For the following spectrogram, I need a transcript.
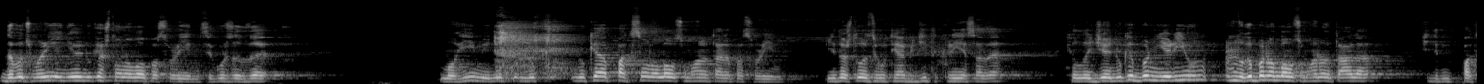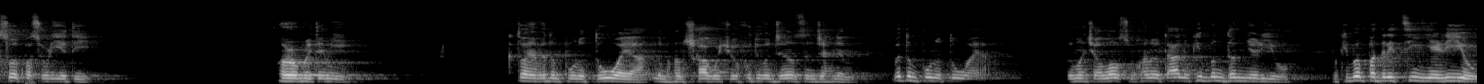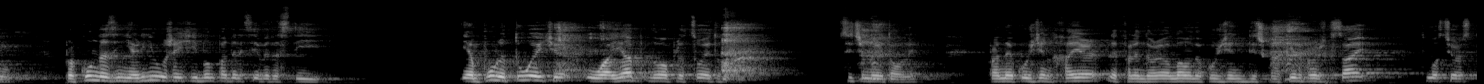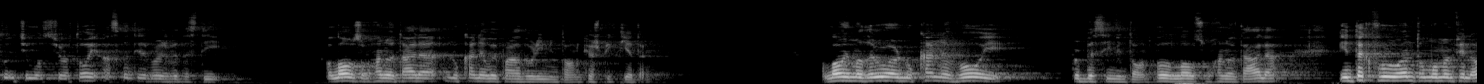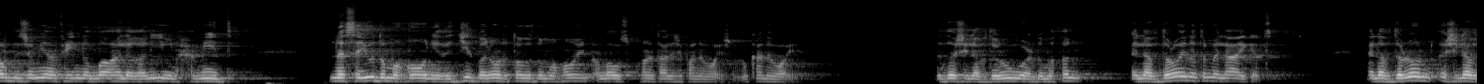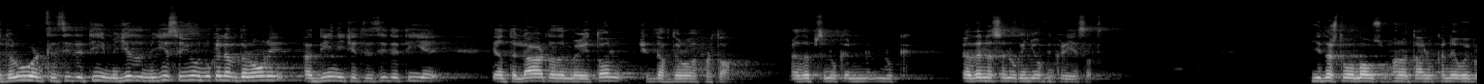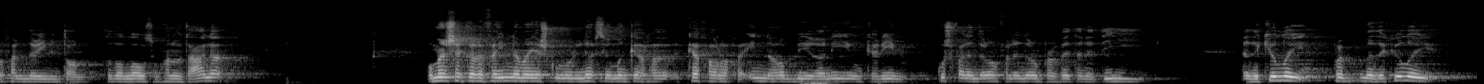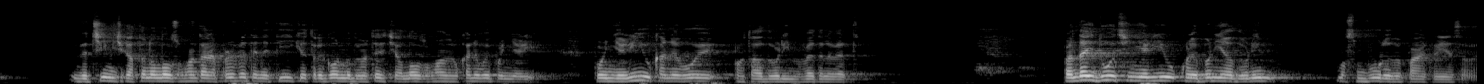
devotshmëria e njeriut nuk ja shton Allahut pasurinë, sikurse dhe mohimi nuk nuk nuk ja pakson Allahut subhanahu wa taala pasurinë. Gjithashtu edhe sikur t'i japë gjithë krijesave, kjo lloj gjë nuk e bën njeriu, nuk e bën Allahu subhanahu wa taala që të paksohet pasuria e tij. O robërit e mi. Këto janë vetëm punët tuaja, domethënë shkaku që ju futi në xhenet ose në xhenem. Vetëm punët tuaja. Domethënë që Allahu subhanahu wa taala nuk i bën dëm njeriut, nuk i bën padrejtësi njeriut. Përkundazi njeriu është ai që i bën padrejtësi vetes tij. janë punët tuaja që ua jap dhe ua plotësoj ato siç e meritoni. Prandaj kush gjen hajër, le të falënderojë Allahun dhe kush gjen diçka tjetër përveç kësaj, të mos qortoj, të mos qortoj askënd tjetër përveç vetes tij. Allahu subhanahu wa taala nuk ka nevojë për adhurimin ton, kjo është pikë tjetër. Allahu i madhëruar nuk ka nevojë për besimin tonë. Thot Allahu subhanahu wa taala: "In takfuru antum wa man fil ardi jami'an fa inna Allaha la ghaniyyun hamid." Nëse ju do mohoni dhe gjithë banorët e tokës do mohojnë, Allahu subhanahu wa taala është i panevojshëm, nuk ka nevojë. Dhe është i lavdëruar, domethënë e lavdërojnë atë melaiket. e lavdëron është i lavdëruar në cilësitë e tij megjithëse megjithëse ju nuk e lavdëroni ta dini që cilësitë e tij janë të larta dhe meriton që të lavdërohet për to edhe pse nuk e nuk edhe nëse nuk e njohin krijesat gjithashtu Allahu subhanahu wa taala nuk ka nevojë për falënderimin ton thot Allahu subhanahu wa taala Ue men shekere fe innama jeshkuru li nefsihi, ue men kefara fe inna rabbi ganijun kerim, kush falenderon, falenderon për veten e tij. Edhe ky lloj, për, me dhe ky lloj veçimi që ka thënë Allah subhanahu taala për veten e tij kjo tregon me të vërtetë që Allah subhanahu taala nuk ka nevojë për njeri, por njeriu ka nevojë për këtë adhurim për veten e vet. Prandaj duhet që njeriu kur e bën një adhurim mos mburret përpara krijesave.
